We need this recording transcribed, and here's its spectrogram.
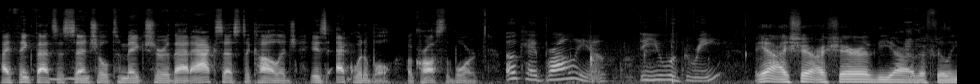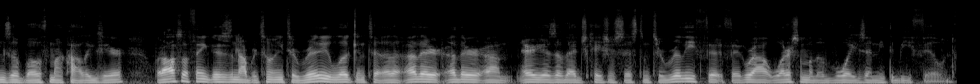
I think that's mm-hmm. essential to make sure that access to college is equitable across the board. Okay, Braulio, do you agree? Yeah, I share I share the uh, the feelings of both my colleagues here, but I also think this is an opportunity to really look into other other um, areas of the education system to really fi figure out what are some of the voids that need to be filled.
